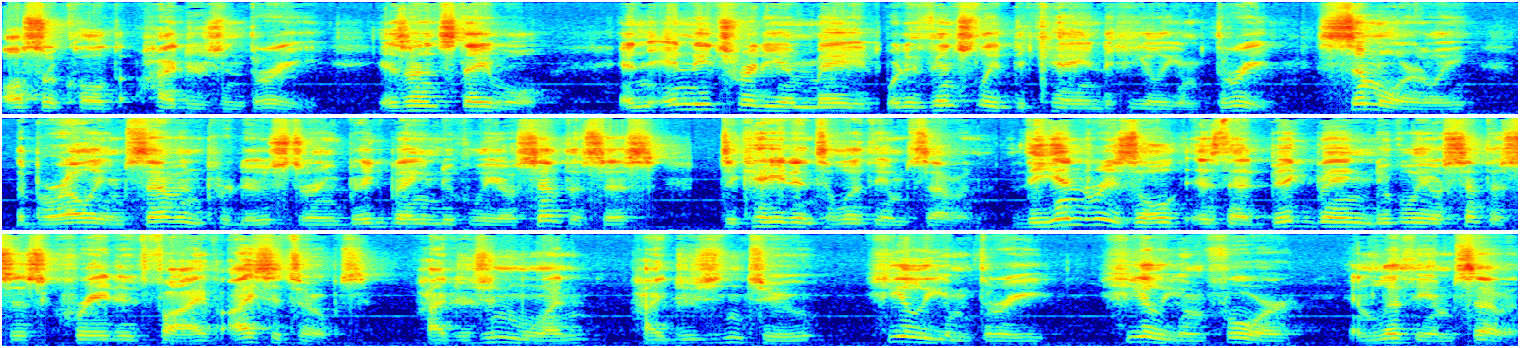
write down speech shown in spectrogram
also called hydrogen 3, is unstable, and any tritium made would eventually decay into helium 3. Similarly, the beryllium 7 produced during Big Bang nucleosynthesis decayed into lithium 7. The end result is that Big Bang nucleosynthesis created five isotopes hydrogen 1, hydrogen 2, helium 3, helium 4, and lithium 7.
